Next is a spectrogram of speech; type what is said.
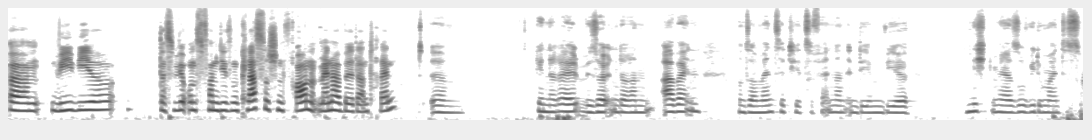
ähm, wie wir, dass wir uns von diesen klassischen Frauen- und Männerbildern trennen. Und, ähm, generell, wir sollten daran arbeiten, unser Mindset hier zu verändern, indem wir nicht mehr so, wie du meintest, so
